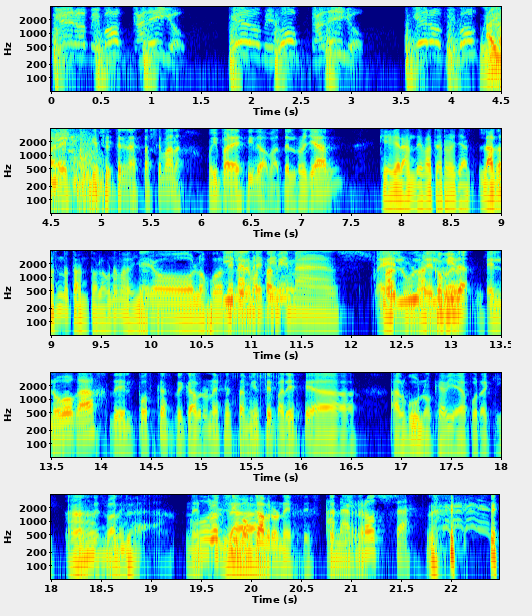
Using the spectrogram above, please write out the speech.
Quiero mi bocadillo. Quiero mi bocadillo. Quiero mi bocadillo. muy Ay. parec- que se estrena esta semana, muy parecido a Battle Royale. Qué grande Battle Royale. La dos no tanto, la una maravillosa. Pero los juegos Y del tenemos hambre tienen también- más... El, más el comida. nuevo, el nuevo gag del podcast de Cabroneces también se parece a alguno que había por aquí antes, ¿vale? En el Hola. próximo Cabroneces. Ana termina. Rosa.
